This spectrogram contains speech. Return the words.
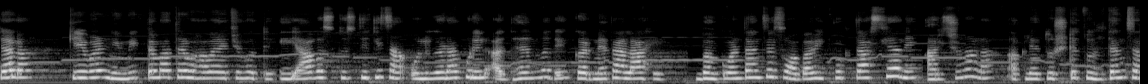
त्याला केवळ निमित्त मात्र व्हावायचे होते. या वस्तुस्थितीचा उलगडा पुढील अध्यायांमध्ये करण्यात आला आहे. भगवंतांचे स्वाभाविक भक्त असल्याने अर्जुनाला आपल्या दुष्ट चुलत्यांचा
